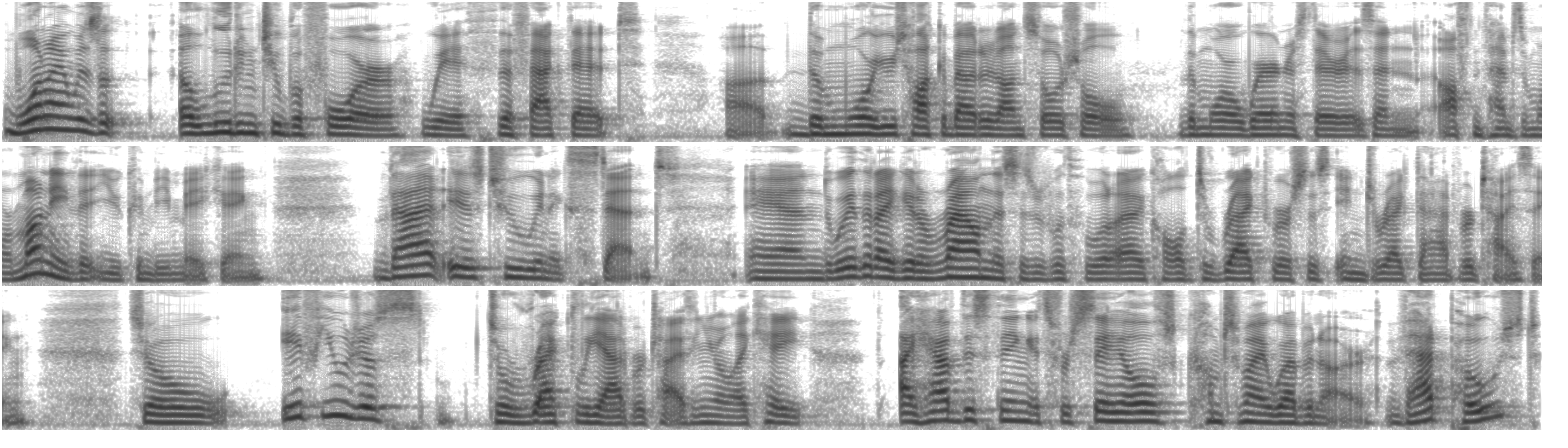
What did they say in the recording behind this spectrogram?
what I was alluding to before with the fact that uh, the more you talk about it on social, the more awareness there is, and oftentimes the more money that you can be making. That is to an extent. And the way that I get around this is with what I call direct versus indirect advertising. So if you just directly advertise and you're like, hey, I have this thing, it's for sales, come to my webinar, that post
